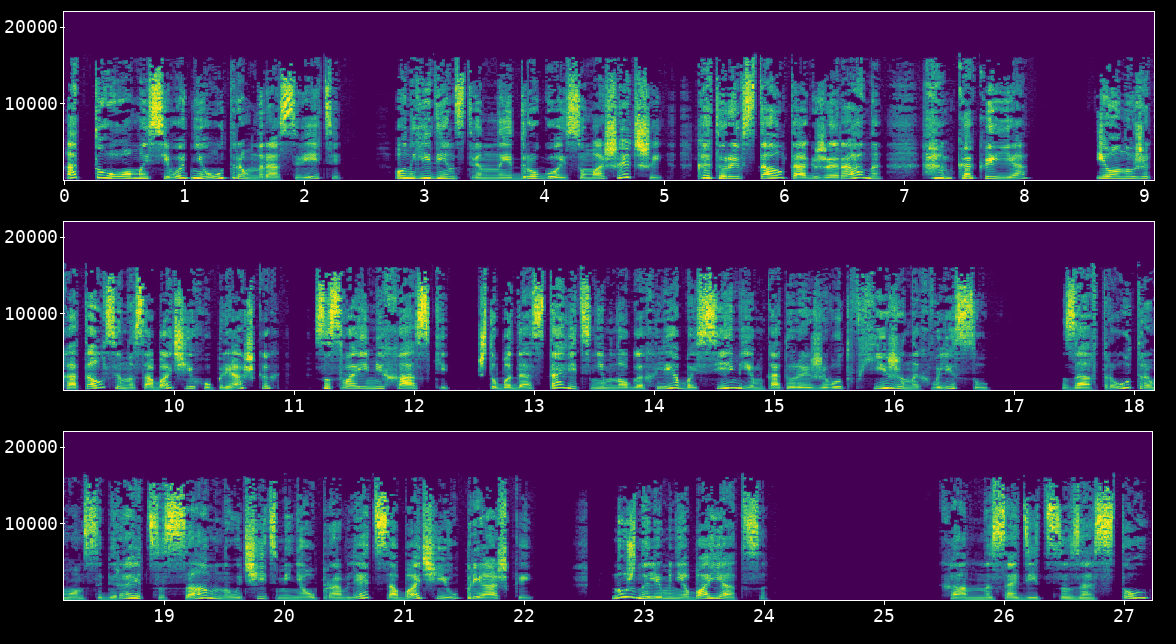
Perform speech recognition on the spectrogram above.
от Тома сегодня утром на рассвете. Он единственный другой сумасшедший, который встал так же рано, как и я. И он уже катался на собачьих упряжках со своими хаски, чтобы доставить немного хлеба семьям, которые живут в хижинах в лесу. Завтра утром он собирается сам научить меня управлять собачьей упряжкой. Нужно ли мне бояться? Ханна садится за стол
